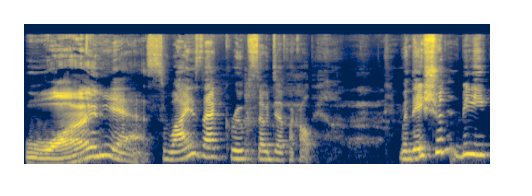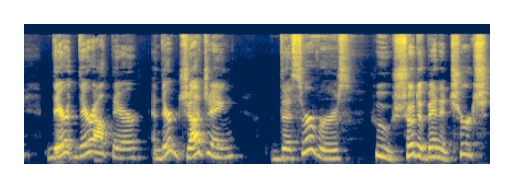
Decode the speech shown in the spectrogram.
why Yes. Why is that group so difficult? When they shouldn't be, they're they're out there and they're judging the servers who should have been in church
